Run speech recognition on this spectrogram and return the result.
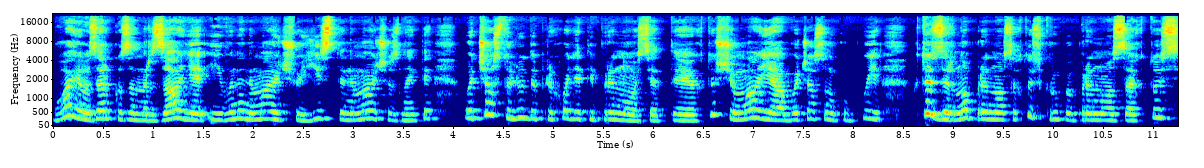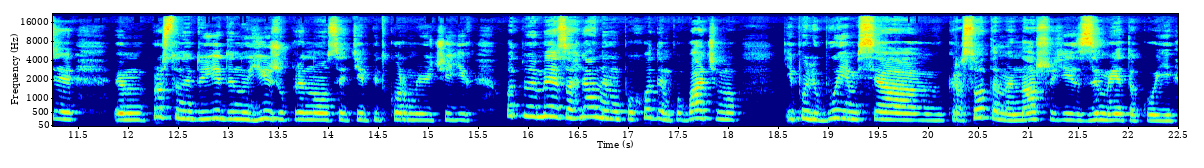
буває озерко замерзає, і вони не мають що їсти, не мають що знайти. От часто люди приходять і приносять. Е, Хто що має або часом купує, хтось зерно приносить, хтось крупи приносить, хтось е, ем, просто недоїдену їжу приносить, підкормлюючи їх. От ми заглянемо, походимо, побачимо і полюбуємося красотами нашої зими такої,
